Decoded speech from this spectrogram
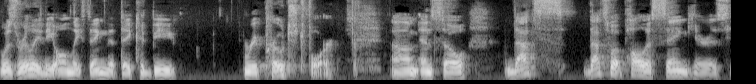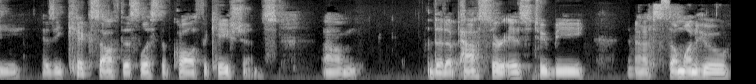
was really the only thing that they could be reproached for. Um, and so that's that's what Paul is saying here as he as he kicks off this list of qualifications um, that a pastor is to be uh, someone who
